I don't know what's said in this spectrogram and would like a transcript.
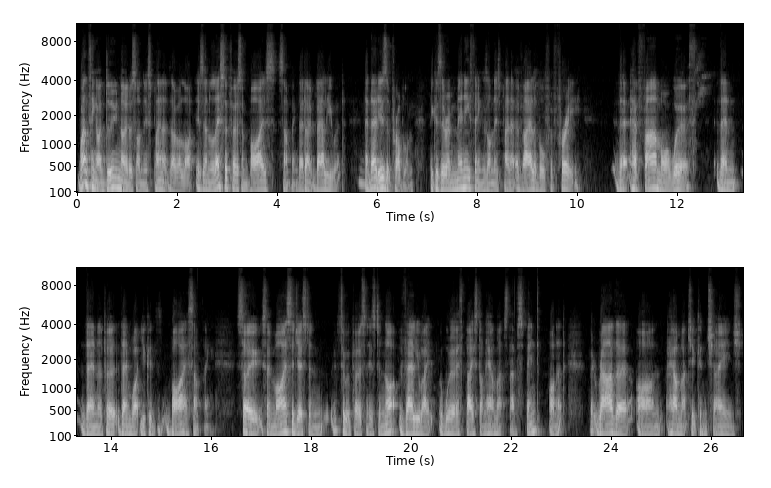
One thing I do notice on this planet, though, a lot is unless a person buys something, they don't value it. Hmm. And that is a problem because there are many things on this planet available for free that have far more worth than than a per, than what you could buy something. So so my suggestion to a person is to not evaluate worth based on how much they've spent on it, but rather on how much it can change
